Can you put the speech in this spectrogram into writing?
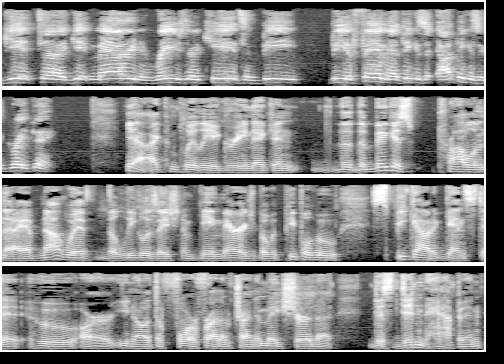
get uh, get married and raise their kids and be be a family, I think is I think is a great thing. Yeah, I completely agree, Nick. And the the biggest problem that I have not with the legalization of gay marriage, but with people who speak out against it, who are, you know, at the forefront of trying to make sure that this didn't happen,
